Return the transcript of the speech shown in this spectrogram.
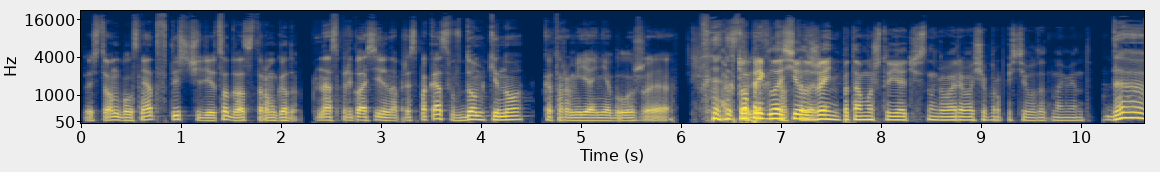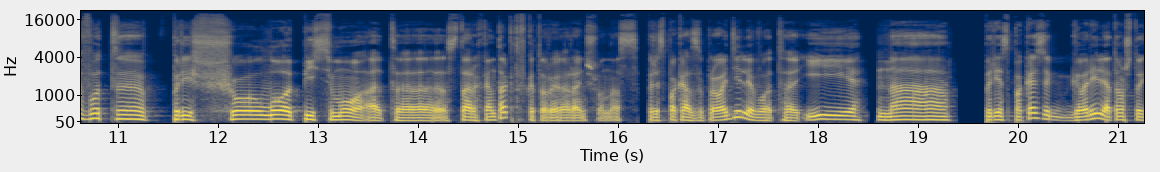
То есть он был снят в 1922 году. Нас пригласили на пресс-показ в Дом кино, в котором я не был уже А кто пригласил Жень? Потому что я, честно говоря, вообще пропустил этот момент. Да, вот э, пришло письмо от э, старых контактов, которые раньше у нас пресс-показы проводили, вот, и на пресс-показе говорили о том, что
